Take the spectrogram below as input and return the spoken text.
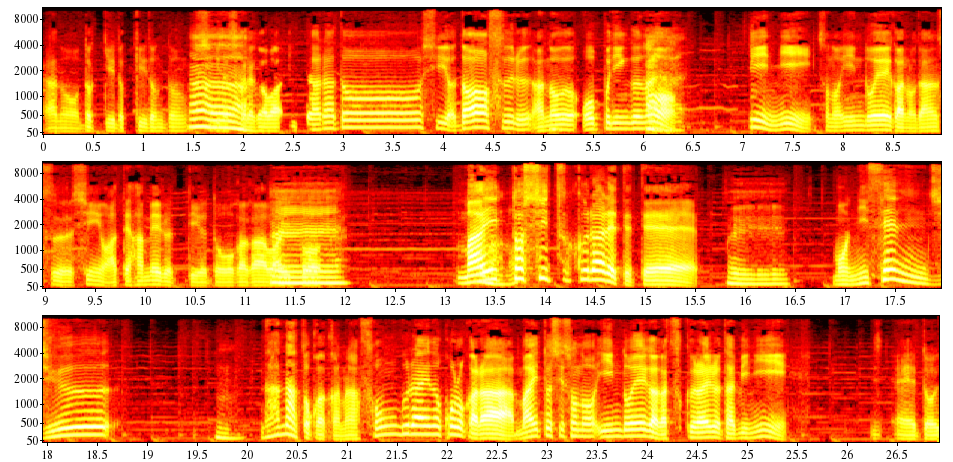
あの、ドッキリドッキリどんどん、不思議な力側、いたらどうしよう、どうする？あの、オープニングのはいはい。シーンに、そのインド映画のダンスシーンを当てはめるっていう動画が割と、へ毎年作られてて、ーへもう2017ーうんとかかな、そんぐらいの頃から、毎年そのインド映画が作られるたびに、えっ、と、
